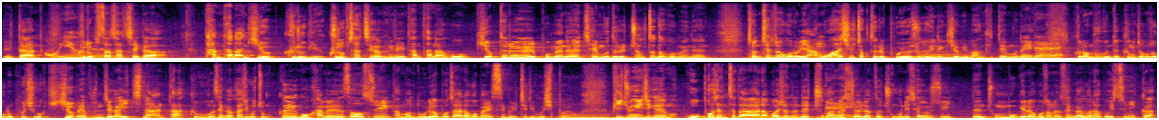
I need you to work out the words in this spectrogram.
일단 어, 이유는? 그룹사 자체가 탄탄한 기업 그룹이에요. 그룹 자체가 굉장히 탄탄하고 기업들을 보면은 재무들을 쭉 뜯어 보면은 전체적으로 양호한 실적들을 보여주고 있는 기업이 많기 때문에 네. 그런 부분들 긍정적으로 보시고 기업에 문제가 있지는 않다. 그 부분 생각하시고 좀 끌고 가면서 수익 한번 노려보자라고 말씀을 드리고 싶어요. 비중이 지금 5%다라고 하셨는데 추가 음. 네. 매수 전략도 충분히 세울 수 있는 종목이라고 저는 생각을 하고 있으니까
